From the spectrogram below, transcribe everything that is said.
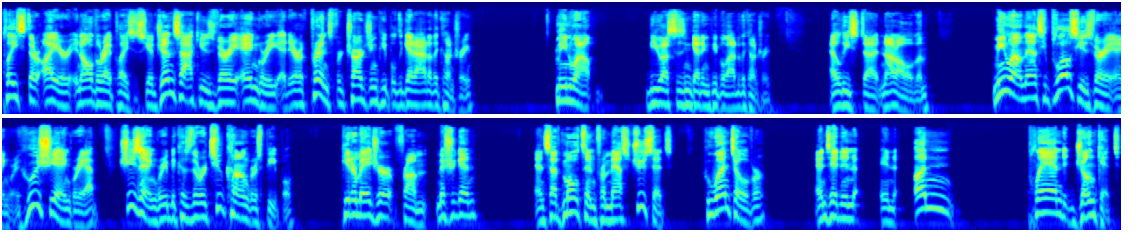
placed their ire in all the right places. So you have Jen Psaki, who's very angry at Erik Prince for charging people to get out of the country. Meanwhile, the U.S. isn't getting people out of the country, at least uh, not all of them. Meanwhile, Nancy Pelosi is very angry. Who is she angry at? She's angry because there were two Congress people, Peter Major from Michigan and Seth Moulton from Massachusetts, who went over and did an, an unplanned junket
